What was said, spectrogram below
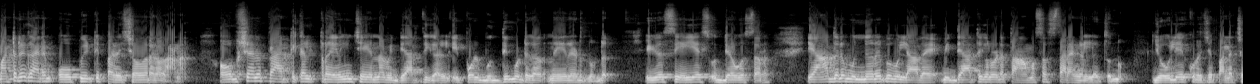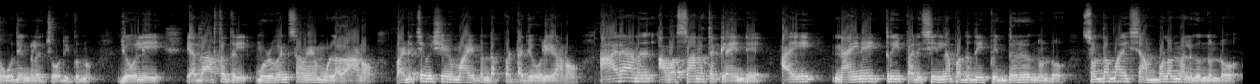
മറ്റൊരു കാര്യം ഒ പി ടി പരിശോധനകളാണ്. ഓപ്ഷണൽ പ്രാക്ടിക്കൽ ട്രെയിനിങ് ചെയ്യുന്ന വിദ്യാർത്ഥികൾ ഇപ്പോൾ ബുദ്ധിമുട്ടുകൾ നേരിടുന്നുണ്ട്. U S C I S ഉദ്യോഗസ്ഥർ യാതൊരു മുന്നറിയിപ്പുമില്ലാതെ വിദ്യാർത്ഥികളുടെ താമസ സ്ഥലങ്ങളിലെത്തുന്നു. ജോലിയെക്കുറിച്ച് പല ചോദ്യങ്ങളും ചോദിക്കുന്നു. ജോലി യഥാർത്ഥത്തിൽ മുഴുവൻ സമയമുള്ളതാണോ? പഠിച്ച വിഷയവുമായി ബന്ധപ്പെട്ട ജോലിയാണോ? ആരാണ് അവസാനത്തെ client I nine eight three പരിശീലന പദ്ധതി പിന്തുടരുന്നുണ്ടോ? സ്വന്തമായി ശമ്പളം നൽകുന്നുണ്ടോ?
